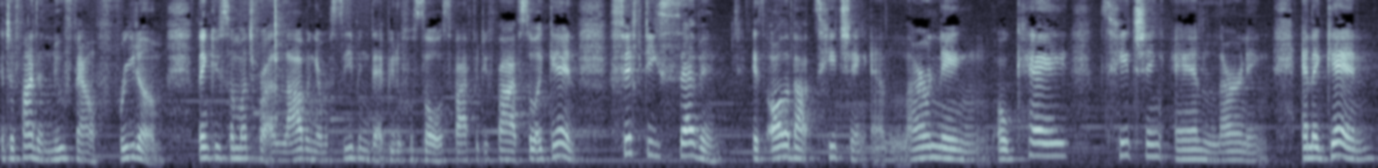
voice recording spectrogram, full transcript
and to find a newfound freedom. Thank you so much for allowing and receiving that, beautiful souls. 555. So, again, 57 is all about teaching and learning, okay? Teaching and learning. And again,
